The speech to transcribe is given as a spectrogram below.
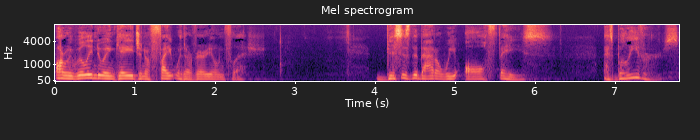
Are we willing to engage in a fight with our very own flesh? This is the battle we all face as believers.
